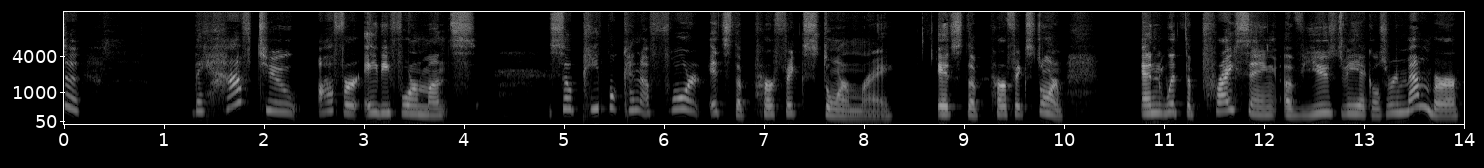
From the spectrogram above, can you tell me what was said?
to they have to offer 84 months so people can afford it's the perfect storm, Ray. It's the perfect storm. And with the pricing of used vehicles, remember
